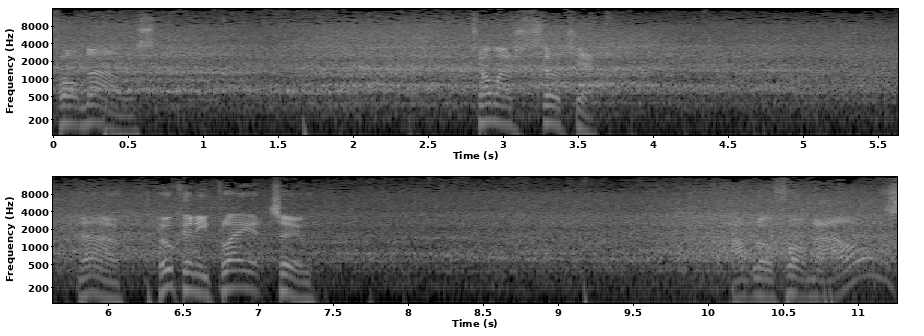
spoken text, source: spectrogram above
Fornals. Tomasz Soucek. Now, who can he play it to? Pablo Fornals.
